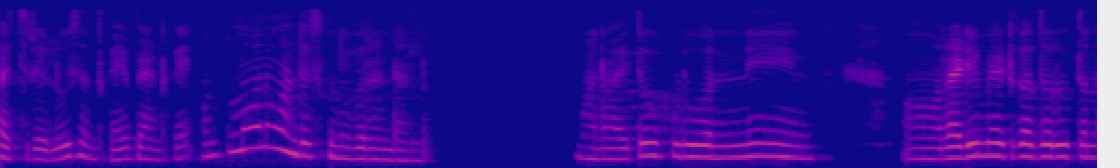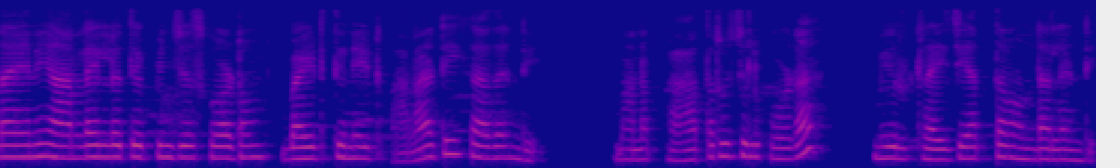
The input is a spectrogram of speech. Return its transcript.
పచ్చిరేలు చింతకాయ బెండకాయ అంత మౌనం వండేసుకునేవారండి వాళ్ళు. మనమైతే ఇప్పుడు అన్నీ రెడీమేడ్గా దొరుకుతున్నాయని ఆన్లైన్లో తెప్పించేసుకోవటం బయట తినేయటం అలాంటివి కాదండి. మన పాత రుచులు కూడా మీరు ట్రై చేస్తూ ఉండాలండి.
